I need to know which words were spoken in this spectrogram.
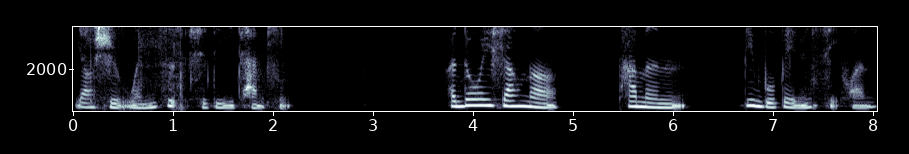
要是文字是第一产品？很多微商呢，他们并不被人喜欢。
